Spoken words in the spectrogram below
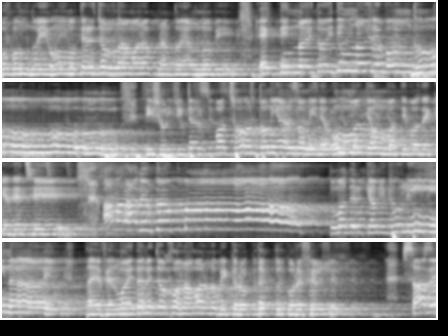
ও বন্ধু, এই উম্মতের জন্য আমার আপনার দয়াল নবী। একদিন নয়, দুই দিন নয় রে বন্ধু। তেষট্টিটা বছর দুনিয়ার জমিনে উম্মতে উম্মতে পদে কেঁদেছে। আমার উম্মত, তোমাদেরকে আমি ভুলি নাই। তাই ফের ময়দানে যখন আমার নবীকে রক্তাক্ত করে ফেললেন সাবে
